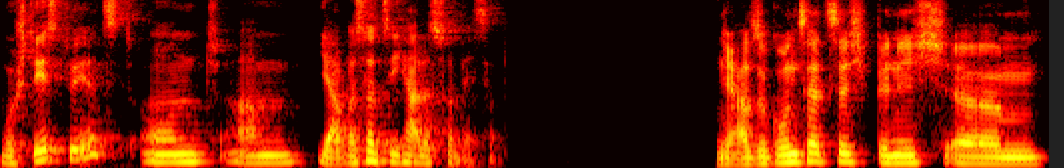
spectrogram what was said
Wo stehst du jetzt und ähm, ja, was hat sich alles verbessert? Ja, also grundsätzlich bin ich ähm,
